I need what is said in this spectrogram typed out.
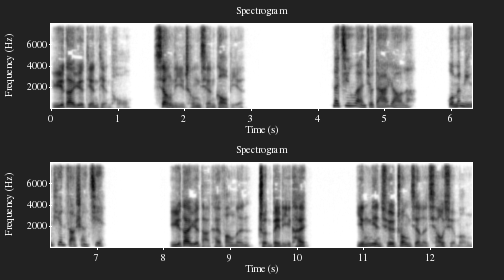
于黛月点点头，向李承前告别。那今晚就打扰了，我们明天早上见。于黛月打开房门准备离开，迎面却撞见了乔雪萌。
